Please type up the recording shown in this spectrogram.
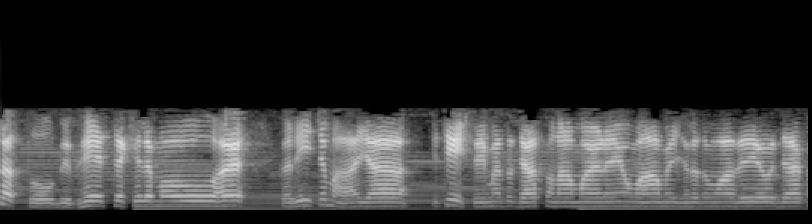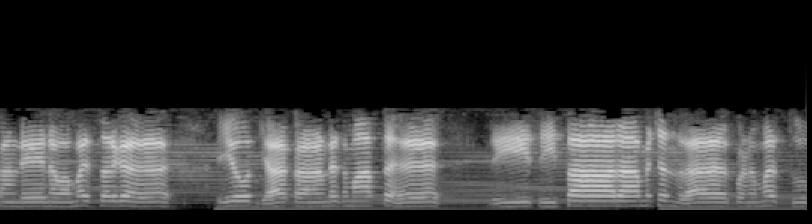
तत्तो बिभेत्यखिलमोह करी च माया इति श्रीमद्ध्यात्मरामायणे उमामेश्वरसमादेयोध्याकाण्डे नवम सर्ग अयोध्याकाण्ड समाप्तः। श्रीसीतारामचन्द्रार्पणमस्तु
